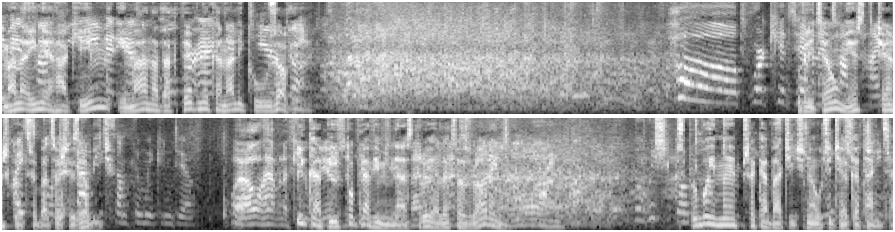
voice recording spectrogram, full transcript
Ma na imię Hakim i ma nadaktywny kanalik łzowy. W liceum jest ciężko, trzeba coś zrobić. Kilka piw poprawi mi nastrój, ale co z Loren? Spróbujmy przekabacić nauczycielkę tańca.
